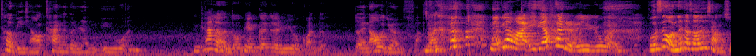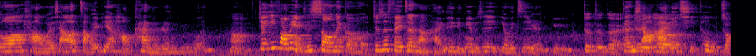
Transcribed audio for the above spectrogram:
特别想要看那个人鱼文。你看了很多篇跟人鱼有关的，对，然后我觉得很烦。你干嘛一定要看人鱼文？不是，我那个时候是想说，好，我想要找一篇好看的人鱼文。嗯，就一方面也是受那个，就是非正常海域里面不是有一只人鱼？对对对，跟小海一起的物种，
